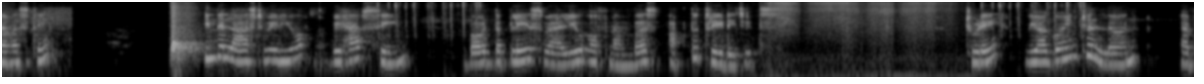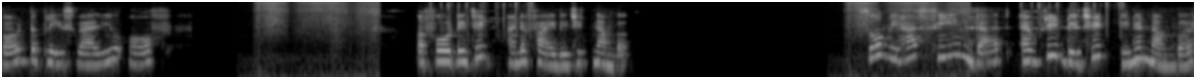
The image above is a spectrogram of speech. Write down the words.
Namaste. In the last video, we have seen about the place value of numbers up to 3 digits. Today, we are going to learn about the place value of a 4 digit and a 5 digit number. So, we have seen that every digit in a number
